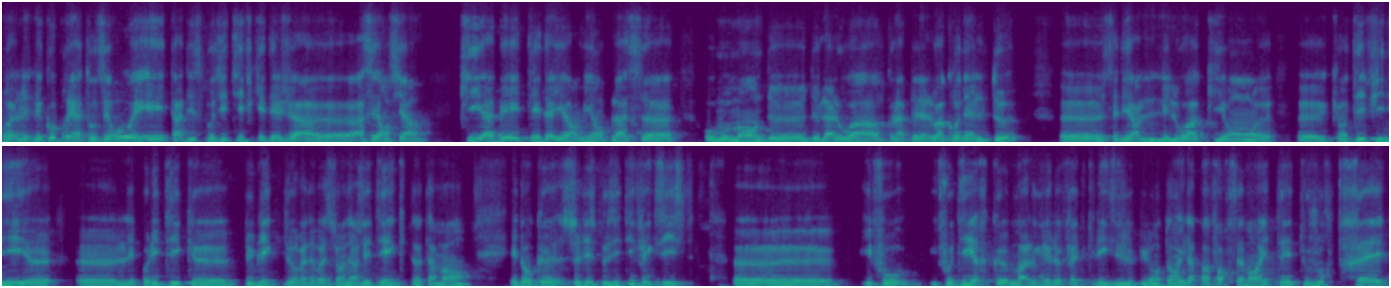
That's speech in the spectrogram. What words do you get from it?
L'éco-prêt à taux zéro est, un dispositif qui est déjà assez ancien, qui avait été d'ailleurs mis en place au moment de, de la loi qu'on appelait la loi Grenelle 2, euh, c'est-à-dire les lois qui ont, euh, euh, qui ont défini les politiques publiques de rénovation énergétique, notamment. Et donc, ce dispositif existe. il, faut, il faut dire que malgré le fait qu'il existe depuis longtemps, il n'a pas forcément été toujours très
